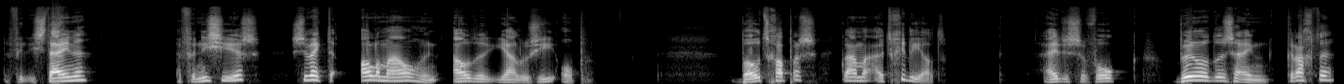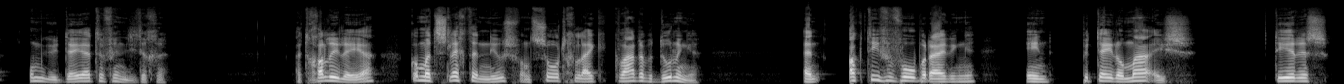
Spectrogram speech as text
de Filistijnen en Feniciërs, ze wekten allemaal hun oude jaloezie op. Boodschappers kwamen uit Gilead. Heidense volk bundelde zijn krachten om Judea te vernietigen. Uit Galilea kwam het slechte nieuws van soortgelijke kwade bedoelingen en actieve voorbereidingen in Ptelemaïs, Tyrus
